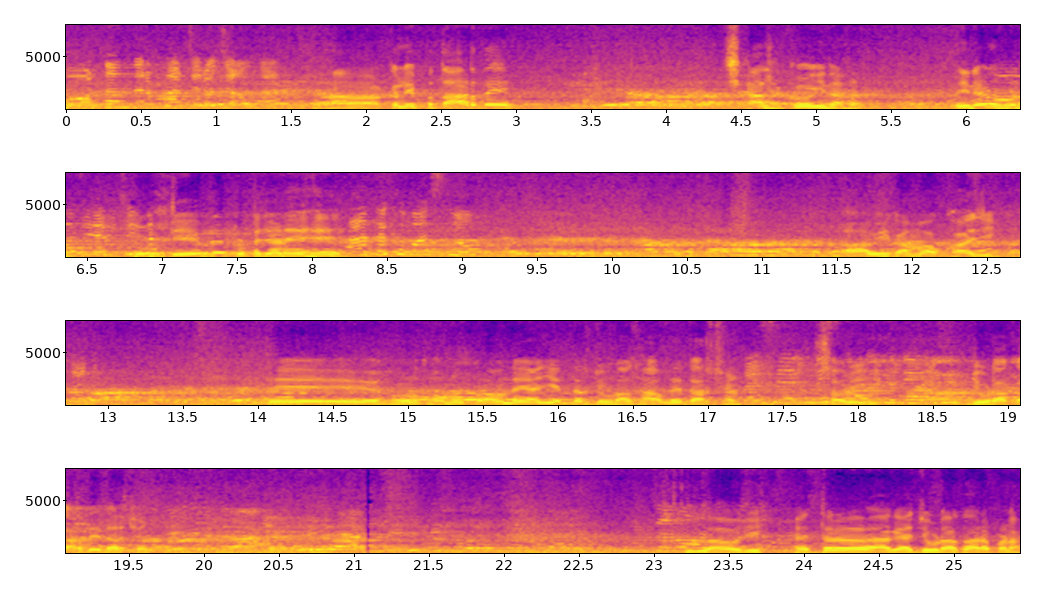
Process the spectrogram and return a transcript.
ਹੋਰ ਤਾਂ ਅੰਦਰ ਬਾਹਰ ਚਲੋ ਚੱਲਦਾ। ਹਾਂ ਕਲਿੱਪ ਤਾਰ ਦੇ ਚੱਲ ਕੋਈ ਨਾ। ਇਹਨਾਂ ਨੂੰ ਹੁਣ ਹੁਣ ਜੇਬ ਦੇ ਟੁੱਟ ਜਾਣੇ ਇਹ। ਆ ਦੇਖੋ ਬਸ ਲੋ ਆ ਵੀ ਕੰਮ ਔਖਾ ਜੀ। ਤੇ ਹੁਣ ਤੁਹਾਨੂੰ ਕਰਾਉਂਦੇ ਆ ਜੀ ਇੱਧਰ ਜੋੜਾ ਸਾਹਿਬ ਦੇ ਦਰਸ਼ਨ। ਸੌਰੀ ਜੋੜਾ ਘਰ ਦੇ ਦਰਸ਼ਨ। ਲਓ ਜੀ ਇੱਧਰ ਆ ਗਿਆ ਜੋੜਾ ਘਰ ਆਪਣਾ।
